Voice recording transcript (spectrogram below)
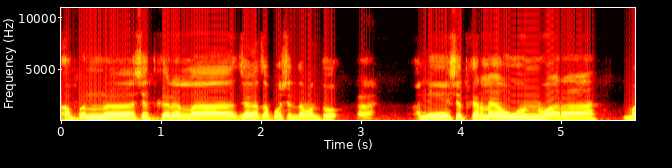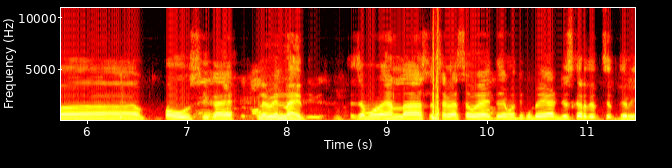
आपण शेतकऱ्याला जगाचा पोशिंदा म्हणतो हा. आणि शेतकऱ्याला काय ऊन वारा पाऊस हे काय नवीन नाहीत. त्याच्यामुळे ह्यांना असल्या सगळ्या सवय आहेत त्याच्यामध्ये कुठे ऍडजस्ट करतात शेतकरी.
